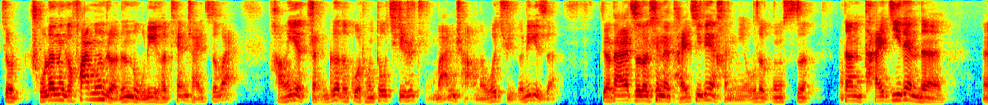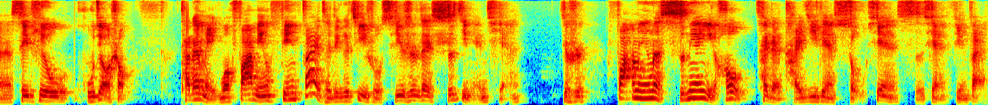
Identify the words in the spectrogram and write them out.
就是除了那个发明者的努力和天才之外，行业整个的过程都其实挺漫长的。我举个例子，就大家知道现在台积电很牛的公司，但台积电的呃 CTO 胡教授，他在美国发明 FinFET 这个技术，其实在十几年前就是发明了十年以后，才在台积电首先实现 FinFET。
